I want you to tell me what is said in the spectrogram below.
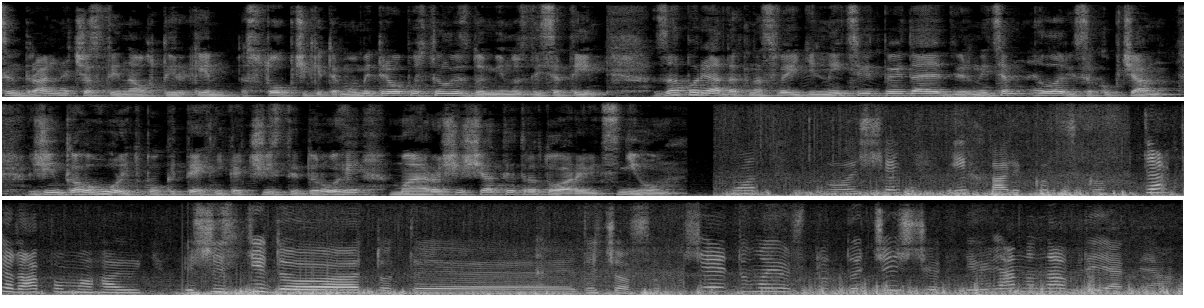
центральна частина Охтирки. Стовпчики термометрів опустились до мінус 10. За порядок на своїй дільниці відповідає двірниця Лариса Купчан. Жінка говорить, поки техніка чистить дороги, має розчищати тротуари від снігу. От площадь і Харківську. Трактора допомагають. З 6 до, тут, до часу. Ще я думаю, що тут дочищу і гляну на время.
